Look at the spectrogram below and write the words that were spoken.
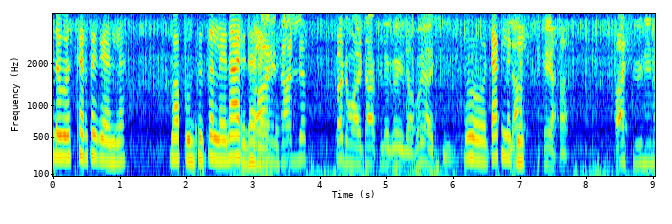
नमस्कार सगळ्यांना. बापूंचं चाललंय नारी गाडी धरायचं. चालल्यात. कडवा टाकलं गैला. होय अश्विनी? हो टाकलं की. लागते हा. अश्विनीनं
